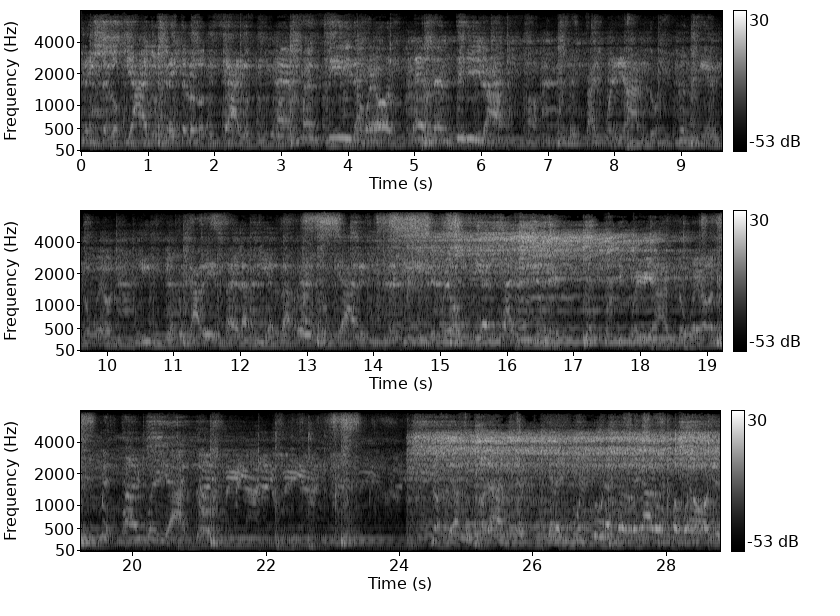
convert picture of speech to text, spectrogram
Creíste los diarios, creíste los noticiarios. Es mentira, weón, es mentira. Me estáis weyando, no entiendo, weón. Limpia tu cabeza de las mierdas redes sociales. Sé libre, weón, piensa libre. Me estáis weyando, weón. Me estáis weyando. No ignorante, que la incultura es el regalo de estos hueones.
